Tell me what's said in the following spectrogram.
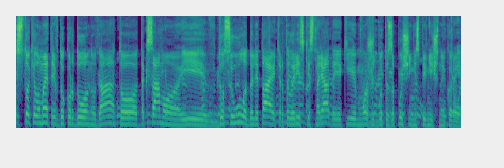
100 кілометрів до кордону, да то так само і до Сеула долітають артилерійські снаряди, які можуть бути запущені з північної Кореї.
